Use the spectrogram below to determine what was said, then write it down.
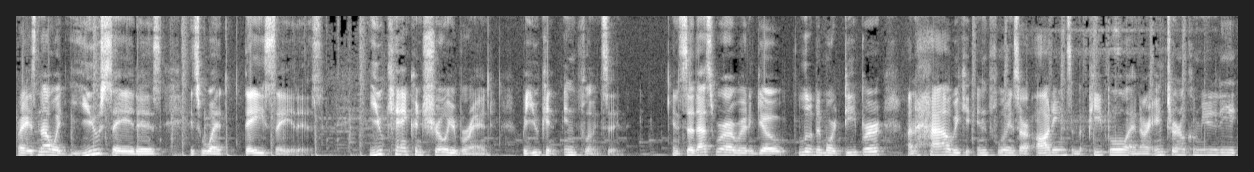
Right? It's not what you say it is, it's what they say it is. You can't control your brand, but you can influence it. And so that's where we're going to go a little bit more deeper on how we can influence our audience and the people and our internal community,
